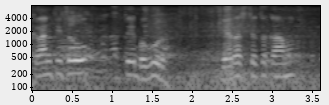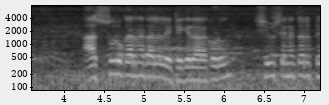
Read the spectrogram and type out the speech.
क्रांती चौक ते भगूर या रस्त्याचं काम आज सुरू करण्यात आलेलं आहे ठेकेदाराकडून. शिवसेनेतर्फे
